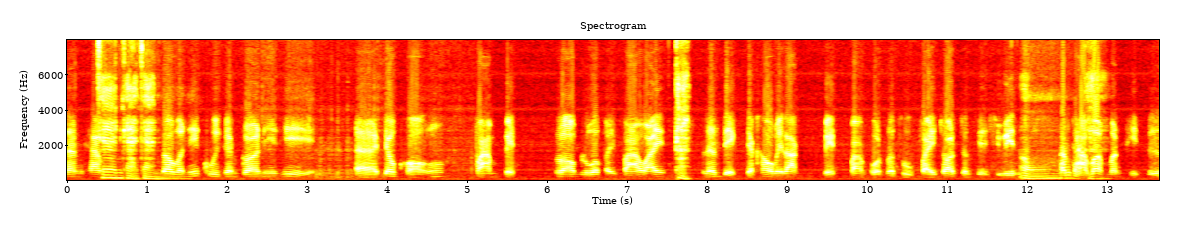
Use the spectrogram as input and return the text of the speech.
นันท์ครับ เชิญค่ะอาจารย์ก็วันนี้คุยกันกรณีที่เอ่อเจ้าของฟาร์มเป็ดล้อมรั้วไฟฟ้าไว้ค่ะแล้วเด็กจะเข้าไปรัก เป็ดปรากฏว่าถูกไฟช็อตจนเสียชีวิตอ๋อคำถามว่ามันผิดหรือ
